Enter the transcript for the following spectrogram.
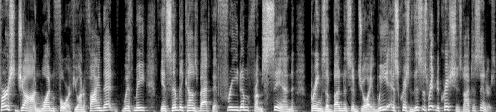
1 John 1 4. If you want to find that with me, it simply comes back that freedom from sin brings abundance of joy. We as Christians, this is written to Christians, not to sinners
